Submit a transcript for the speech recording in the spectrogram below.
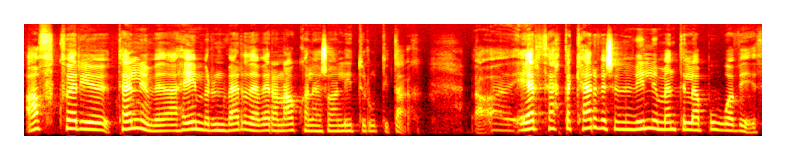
Af hverju teljum við að heimurinn verði að vera nákvæmlega eins og hann lítur út í dag er þetta kerfi sem við viljum endilega búa við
